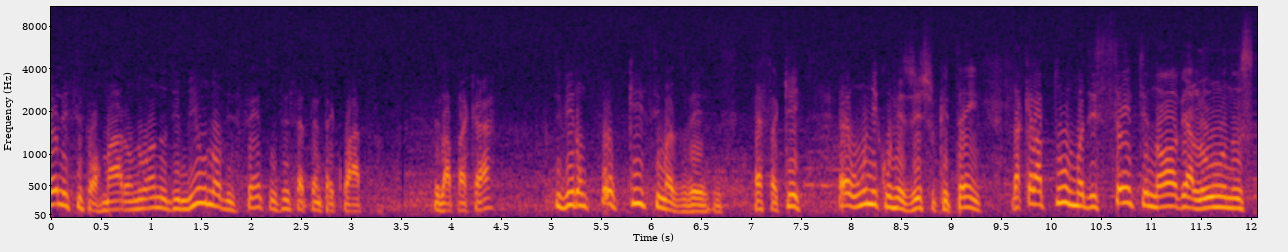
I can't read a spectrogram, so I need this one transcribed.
Eles se formaram no ano de 1974. De lá para cá, se viram pouquíssimas vezes. Essa aqui é o único registro que tem daquela turma de 109 alunos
